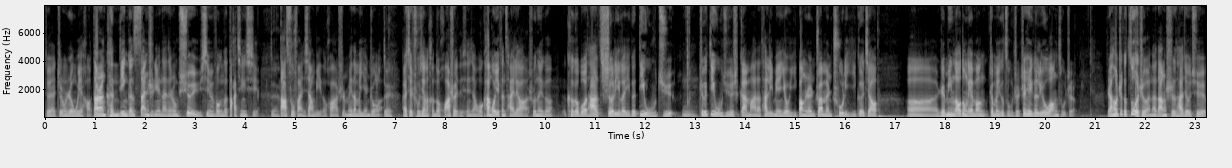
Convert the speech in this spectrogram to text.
对，这种任务也好。当然，肯定跟三十年代那种血雨腥风的大清洗、对大肃反相比的话，是没那么严重了。对，而且出现了很多划水的现象。我看过一份材料啊，说那个克格勃他设立了一个第五局，嗯，这个第五局是干嘛呢？它里面有一帮人专门处理一个叫呃人民劳动联盟这么一个组织，这是一个流亡组织。然后这个作者呢，当时他就去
